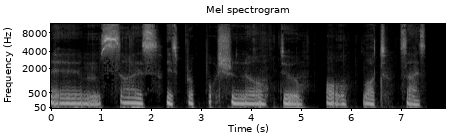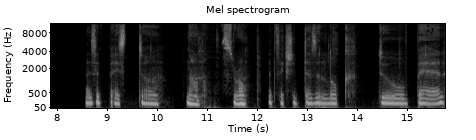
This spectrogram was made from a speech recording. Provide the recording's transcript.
Um, size is proportional to all what size. Is it based on? No, No, it's wrong. That actually doesn't look too bad.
